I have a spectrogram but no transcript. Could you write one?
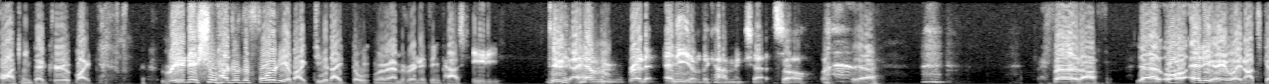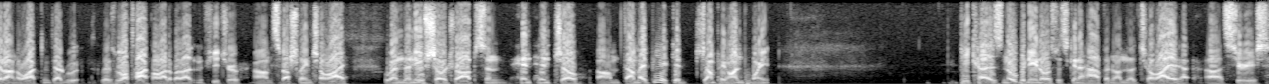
Walking Dead group, like read issue 140. I'm like, dude, I don't remember anything past 80. Dude, I haven't read any of the comics yet, so Yeah. Fair enough. Yeah. Well, any, anyway, not to get on the Walking Dead because we'll talk a lot about that in the future, um, especially in July when the new show drops. And hint, hint, Joe, um, that might be a good jumping on point because nobody knows what's going to happen on the July uh, series.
